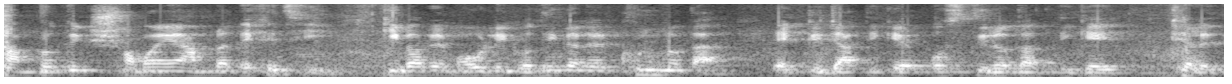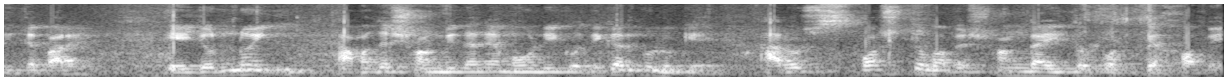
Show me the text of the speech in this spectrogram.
সাম্প্রতিক সময়ে আমরা দেখেছি কীভাবে মৌলিক অধিকারের ক্ষুণ্ণতা একটি জাতিকে অস্থিরতার দিকে ঠেলে দিতে পারে। এই জন্যই আমাদের সংবিধানে মৌলিক অধিকারগুলোকে আরও স্পষ্টভাবে সংজ্ঞায়িত করতে হবে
